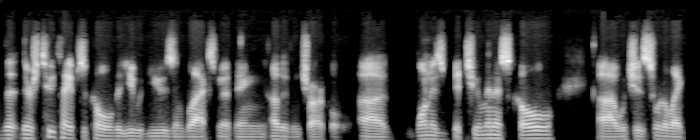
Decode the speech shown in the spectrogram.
the, there's two types of coal that you would use in blacksmithing other than charcoal. Uh, one is bituminous coal uh, which is sort of like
